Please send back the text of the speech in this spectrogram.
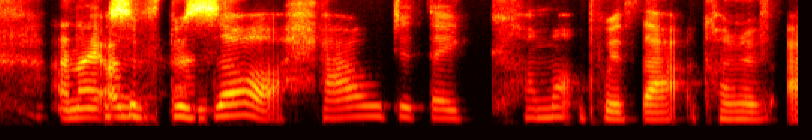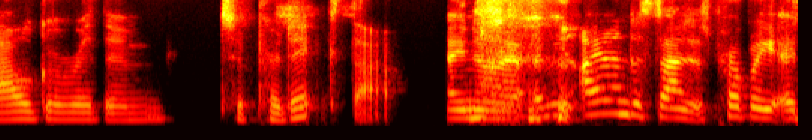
and I It's bizarre. How did they come up with that kind of algorithm to predict that? I know. I mean, I understand it's probably a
